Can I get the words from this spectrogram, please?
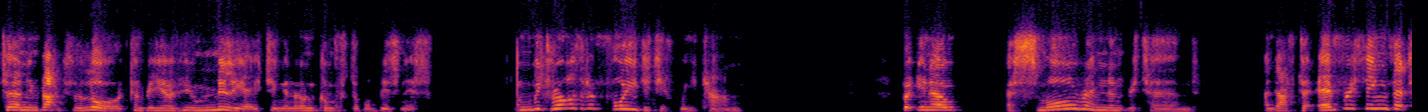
turning back to the Lord can be a humiliating and uncomfortable business. And we'd rather avoid it if we can. But you know, a small remnant returned. And after everything that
